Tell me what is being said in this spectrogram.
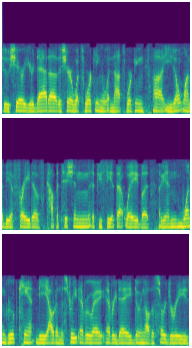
to share your data, to share what's working and what not's working. Uh, you don't want to be afraid of competition if you see it that way. But again, one group can't be out in the street every way, every day doing all the surgeries,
